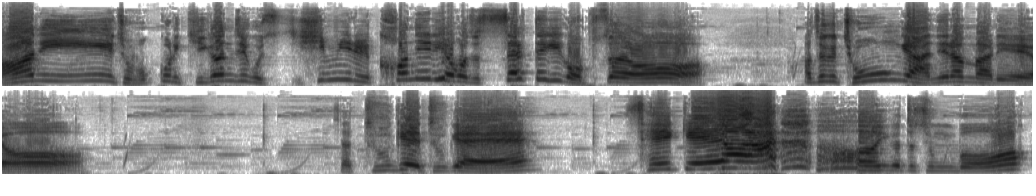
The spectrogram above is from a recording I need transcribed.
아니 저 목걸이 기간지고 힘이를 커닐이어가지고 쓸데기가 없어요. 아 저게 좋은 게 아니란 말이에요. 자 두 개 두 개 세 개야 어 이것도 중복.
